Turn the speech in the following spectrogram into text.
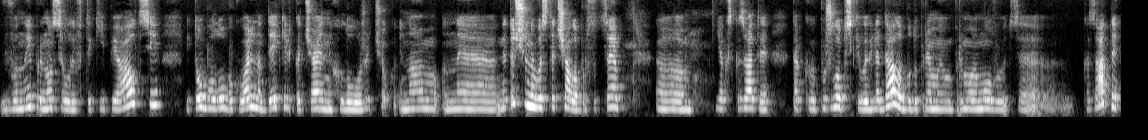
вони приносили в такій піалці, і то було буквально декілька чайних ложечок. І нам не не те, що не вистачало, просто це, е, як сказати, так по-жлобськи виглядало, буду прямою, прямою мовою це казати.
